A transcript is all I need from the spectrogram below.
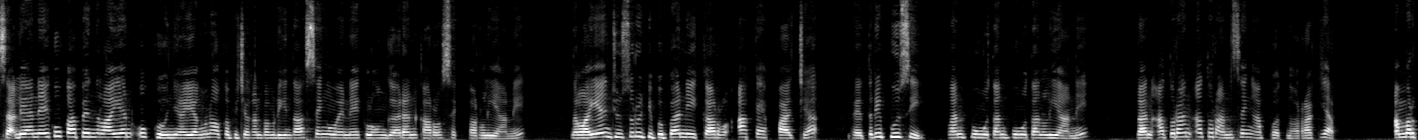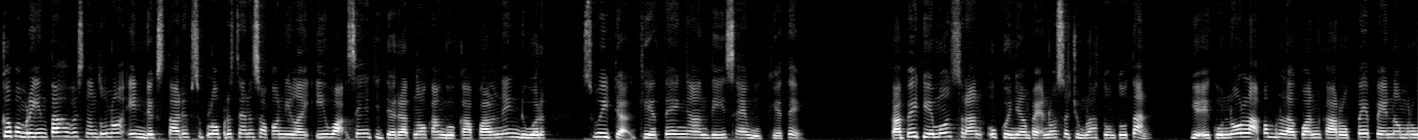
Sakliyane iku kabeh nelayan uga nyayangno kebijakan pemerintah sing wene kelonggaran karo sektor liyane. Nelayan justru dibebani karo akeh pajak, retribusi, lan pungutan-pungutan liyane, lan aturan-aturan sing ngabotno rakyat. Amarga pemerintah wis nentuno indeks tarif 10% saka nilai iwak sing didaratno kanggo kapal ning dhuwur swidak GT nganti 1000 GT. Kabeh demonstran uga nyampekno sejumlah tuntutan, yaiku nolak pemberlakuan karo PP nomor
